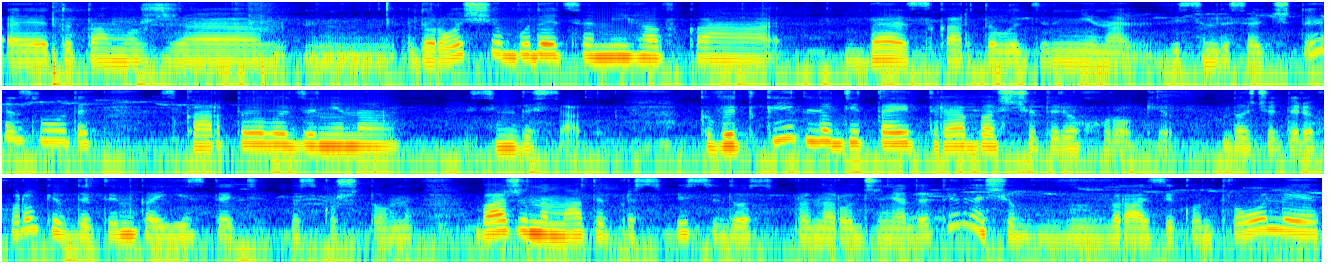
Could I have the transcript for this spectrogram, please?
е, то там уже дорожче буде ця мігавка. Без карти Лодзяніна 84 злотих, з картою Лодзяніна 70. Квитки для дітей треба з 4 років. До 4 років дитинка їздить безкоштовно. Бажано мати при собі свідоцтво про народження дитини, щоб в- разі контролі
